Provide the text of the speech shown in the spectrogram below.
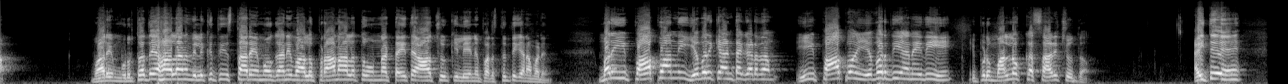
వారి మృతదేహాలను వెలికి తీస్తారేమో కానీ వాళ్ళు ప్రాణాలతో ఉన్నట్టయితే ఆచూకీ లేని పరిస్థితి కనబడింది. మరి ఈ పాపాన్ని ఎవరికి అంటగడదాం? ఈ పాపం ఎవరిది అనేది ఇప్పుడు మళ్ళొక్కసారి చూద్దాం. అయితే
